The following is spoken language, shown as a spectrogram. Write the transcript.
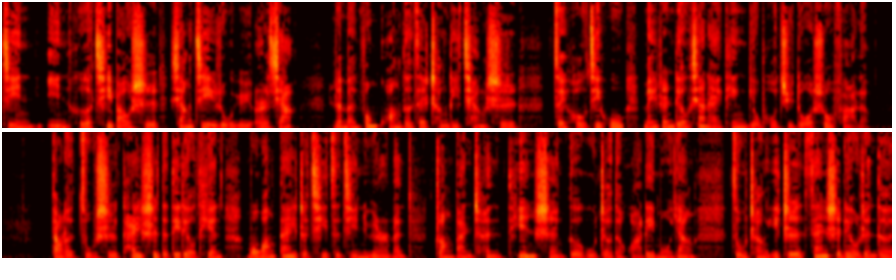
金银和七宝石相继如雨而下，人们疯狂的在城里抢食，最后几乎没人留下来听优婆居多说法了。到了祖师开示的第六天，魔王带着妻子及女儿们，装扮成天神歌舞者的华丽模样，组成一支三十六人的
